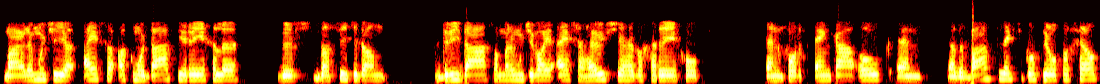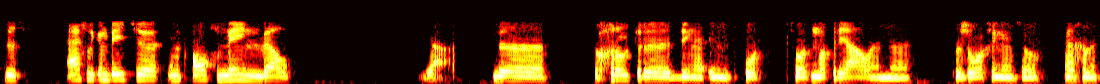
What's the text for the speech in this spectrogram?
Maar dan moet je je eigen accommodatie regelen. Dus daar zit je dan drie dagen, maar dan moet je wel je eigen huisje hebben geregeld. En voor het NK ook. En ja, de baanselectie kost heel veel geld. Dus eigenlijk een beetje in het algemeen wel ja, de de grotere dingen in de sport. Zoals materiaal en uh, verzorging en zo, eigenlijk.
